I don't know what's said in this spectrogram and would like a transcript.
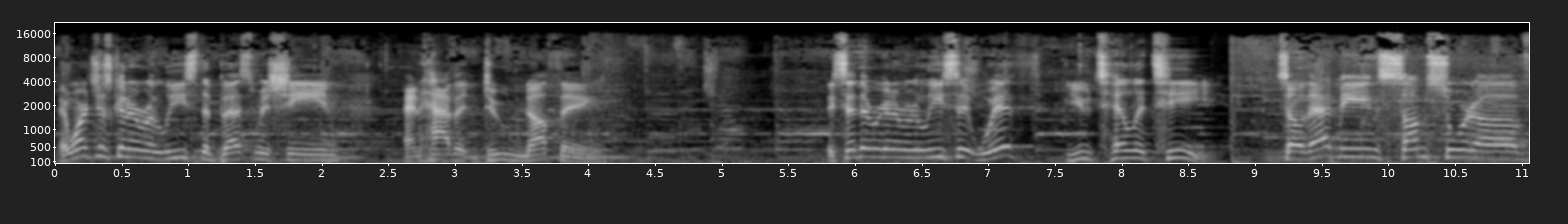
They weren't just gonna release the best machine and have it do nothing. They said they were gonna release it with utility. So that means some sort of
